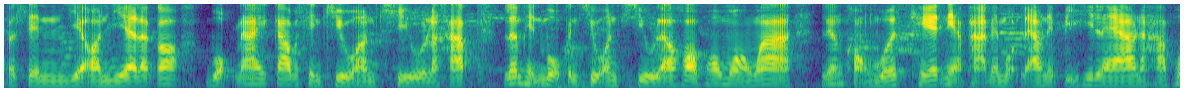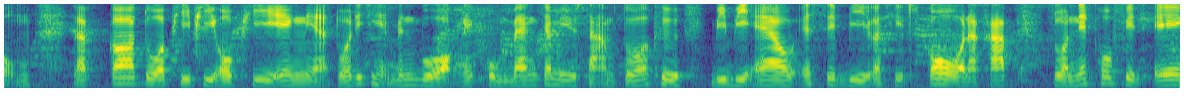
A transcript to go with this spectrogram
28% year on year แล้วก็บวกได้ 9% Q on Q นะครับเริ่มเห็นบวกเป็น Q on Q แล้วเขาเพราะมองว่าเรื่องของ worst case เนี่ยผ่านไปหมดแล้วในปีที่แล้วนะครับผมแล้วก็ตัว PPOP เองเนี่ย ตัวที่เห็นเป็นบวกในกลุ่มแบงก์จะมีอยู่ 3 ตัวก็คือ BBL SCB แล้วก็ Tisco นะครับ ส่วน Net Profit เอง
